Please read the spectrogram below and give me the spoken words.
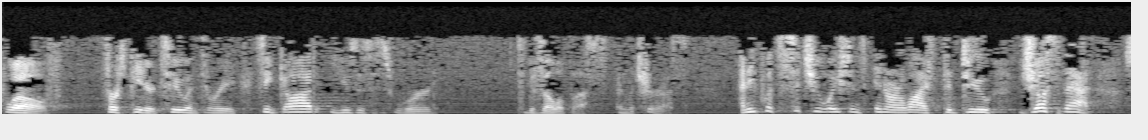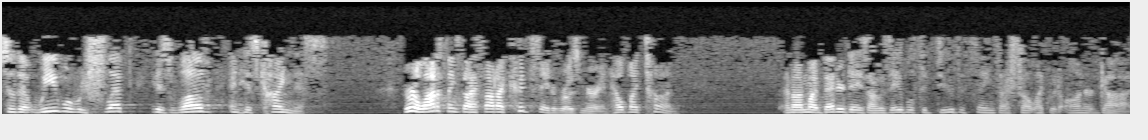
12, 1 Peter 2 and 3. See, God uses His Word to develop us and mature us. And He puts situations in our life to do just that, so that we will reflect His love and His kindness. There were a lot of things that I thought I could say to Rosemary and held my tongue. And on my better days, I was able to do the things I felt like would honor God.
